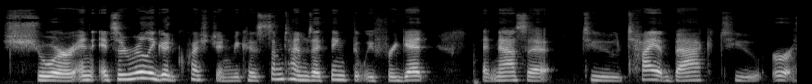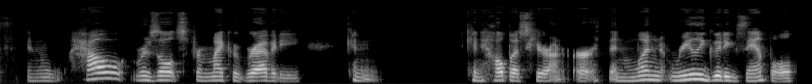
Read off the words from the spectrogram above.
Sure. And it's a really good question because sometimes I think that we forget at NASA to tie it back to Earth and how results from microgravity can can help us here on Earth. And one really good example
